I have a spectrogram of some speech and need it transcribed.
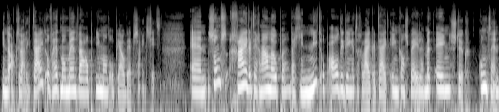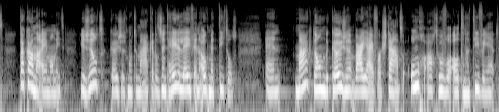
in de actualiteit of het moment waarop iemand op jouw website zit. En soms ga je er tegenaan lopen dat je niet op al die dingen tegelijkertijd in kan spelen met één stuk content. Dat kan nou eenmaal niet. Je zult keuzes moeten maken. Dat is in het hele leven en ook met titels. En maak dan de keuze waar jij voor staat, ongeacht hoeveel alternatieven je hebt.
